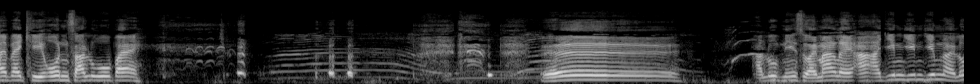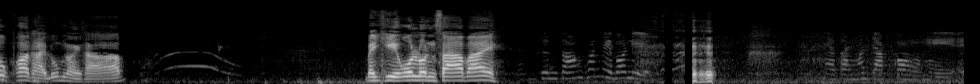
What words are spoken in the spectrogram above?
ปไปขี่โอนสาลูไป เอออารูปนี้สวยมากเลยอะอะยิ้มยิ้มยิ้มหน่อยลูกพ่อถ่ายรูปหน่อยครับ ไปขี่โอนลนซาไป ขึ้นสองคนในบ่นี่แม่ต้องมาจับกล้องให้ไอ้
